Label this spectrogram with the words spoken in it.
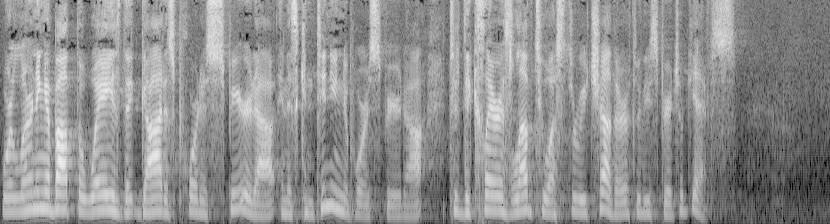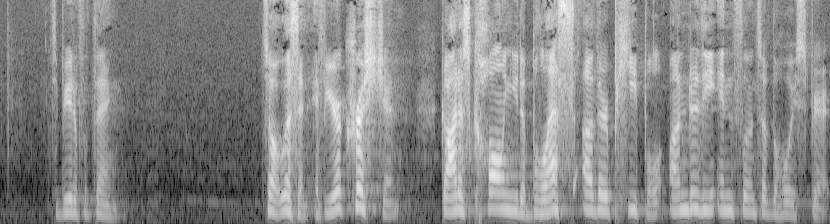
We're learning about the ways that God has poured his spirit out and is continuing to pour his spirit out to declare his love to us through each other, through these spiritual gifts. It's a beautiful thing. So, listen, if you're a Christian, God is calling you to bless other people under the influence of the Holy Spirit.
